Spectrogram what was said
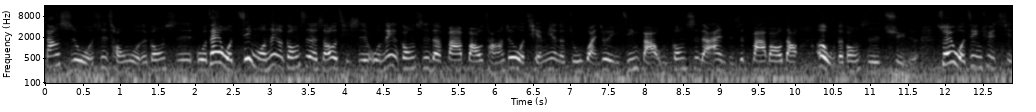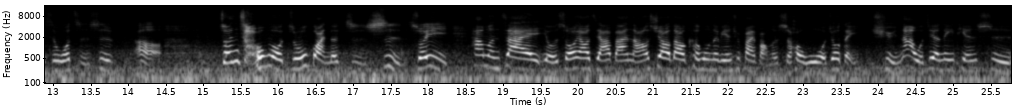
当时我是从我的公司，我在我进我那个公司的时候，其实我那个公司的发包常常就是我前面的主管就已经把我们公司的案子是发包到二五的公司去了，所以我进去其实我只是呃遵从我主管的指示，所以他们在有时候要加班，然后需要到客户那边去拜访的时候，我就得去。那我记得那一天是。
